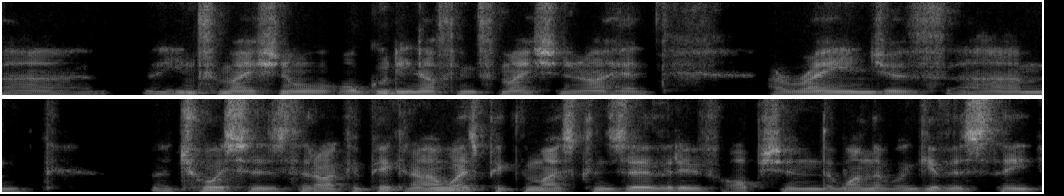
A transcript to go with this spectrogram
uh, information or, or, good enough information. I had a range of um, choices that I could pick, and I always pick the most conservative option, the one that would give us the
